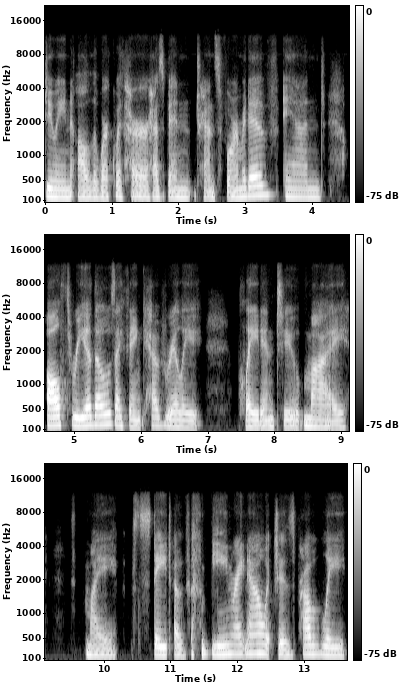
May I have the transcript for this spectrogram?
doing all the work with her has been transformative. And all three of those, I think, have really played into my my state of being right now, which is probably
